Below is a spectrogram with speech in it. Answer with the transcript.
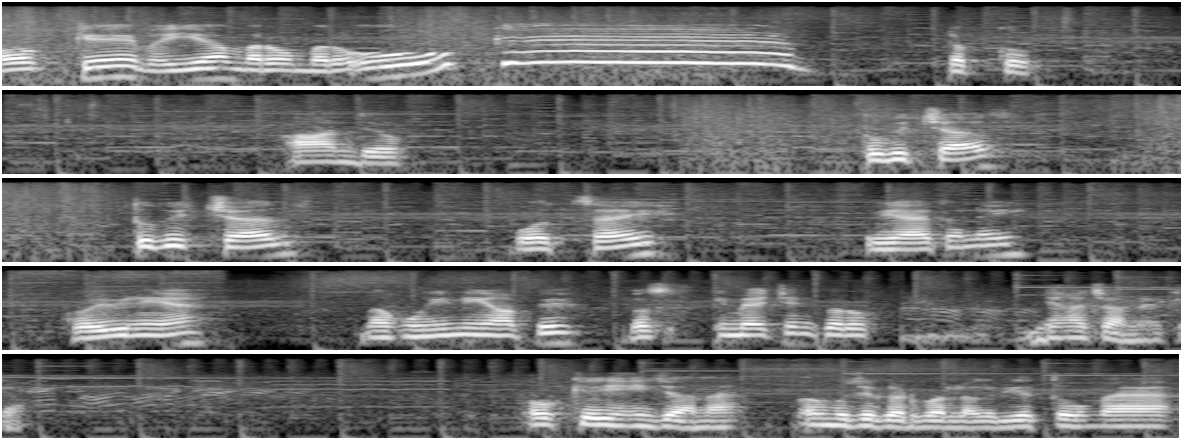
ओके भैया, मरो मरो। ओके टपको आन दो। तू भी चल। तू भी चल। बहुत सही। कोई है तो नहीं। कोई भी नहीं है। मैं हूँ ही नहीं यहाँ पे। बस इमेजिन करो, यहाँ जाना है क्या? ओके यहीं जाना है। और मुझे गड़बड़ लग रही है तो मैं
